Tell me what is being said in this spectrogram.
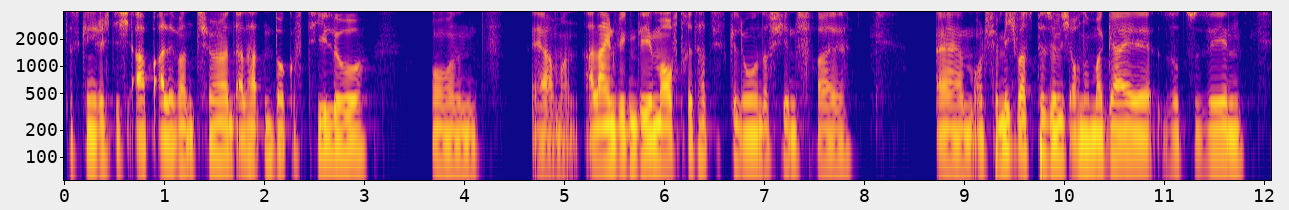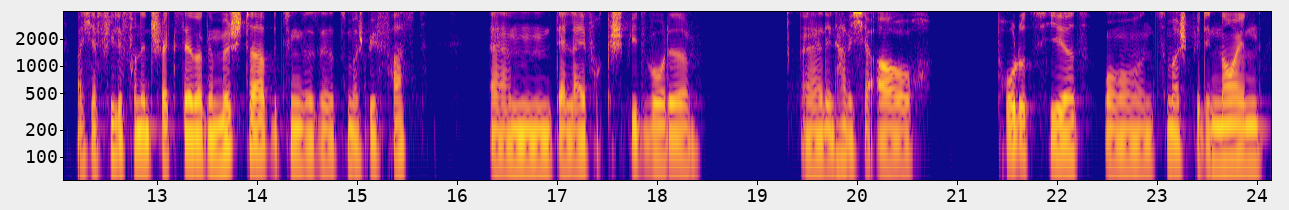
das ging richtig ab. Alle waren turned, alle hatten Bock auf Tilo. Und ja, Mann, allein wegen dem Auftritt hat sich gelohnt, auf jeden Fall. Ähm, und für mich war es persönlich auch nochmal geil, so zu sehen, weil ich ja viele von den Tracks selber gemischt habe, beziehungsweise zum Beispiel fast, ähm, der live auch gespielt wurde. Äh, den habe ich ja auch produziert und zum Beispiel den neuen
